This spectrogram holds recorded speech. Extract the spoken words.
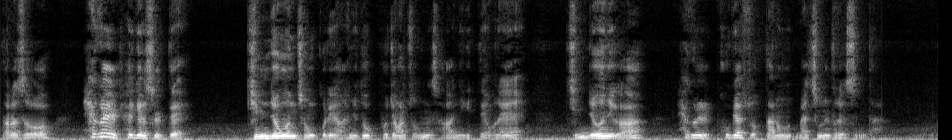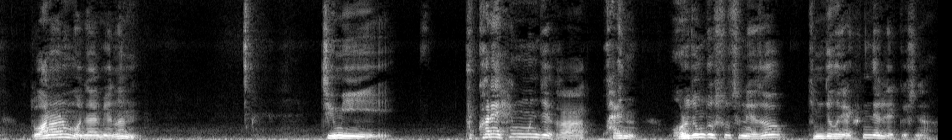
따라서 핵을 폐기했을 때 김정은 정권의 안위도 보장할 수 없는 사안이기 때문에 김정은이가 핵을 포기할 수 없다는 말씀을 드렸습니다. 또 하나는 뭐냐면은 지금 이 북한의 핵 문제가 과연 어느 정도 수준에서 김정은이가 흉내를 낼 것이냐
